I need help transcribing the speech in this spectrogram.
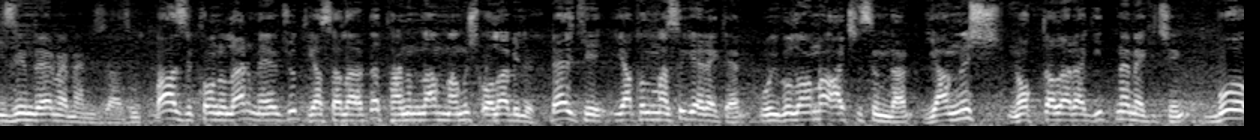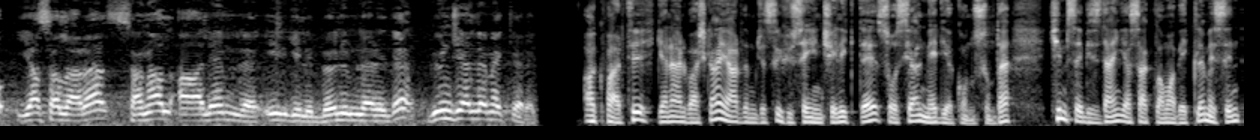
izin vermememiz lazım. Bazı konular mevcut yasalarda tanımlanmamış olabilir. Belki yapılması gereken uygulama açısından yanlış noktalara gitmemek için bu yasalara sanal alemle ilgili bölümleri de güncellemek gerek. AK Parti Genel Başkan Yardımcısı Hüseyin Çelik de sosyal medya konusunda kimse bizden yasaklama beklemesin.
